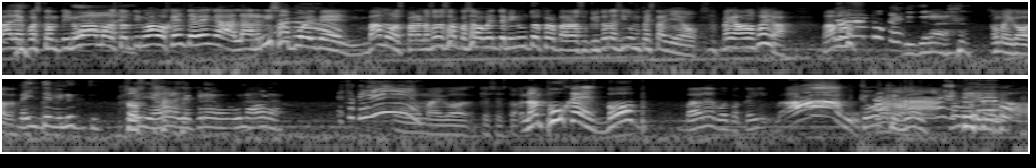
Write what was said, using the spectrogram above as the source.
Vale, pues continuamos, continuamos, gente, venga, las risas vuelven. Vamos, para nosotros han pasado 20 minutos, pero para los suscriptores ha sido un pestañeo. Venga, vamos allá. Vamos. No. Literal. Oh my god. 20 minutos. Media hora, yo creo. Una hora. ¿Esto qué es? Oh my god, ¿qué es esto? ¡No empujes, Bob! Vale, voy por aquí. ¡Au! ¿Cómo que ¡Ay, vos? me debo!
